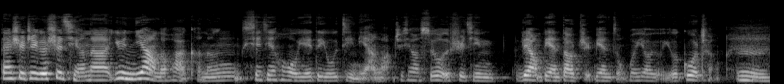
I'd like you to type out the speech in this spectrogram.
但是这个事情呢，酝酿的话，可能先先后后也得有几年了。就像所有的事情量变到质变，总会要有一个过程。嗯，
